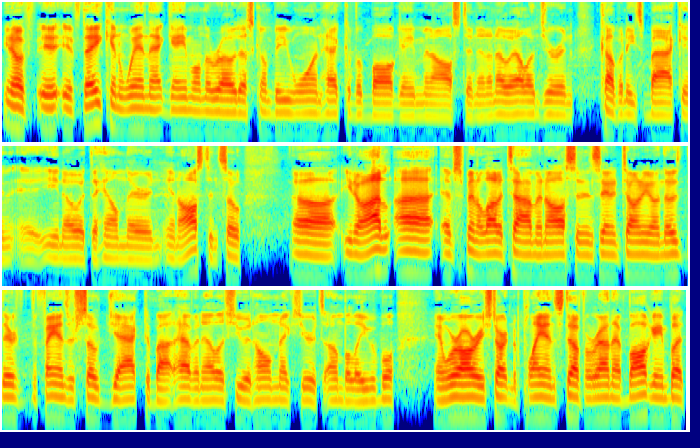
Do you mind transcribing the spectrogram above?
you know, if if they can win that game on the road, that's going to be one heck of a ball game in Austin. And I know Ehlinger and company's back, and uh, you know, at the helm there in, in Austin. So. Uh, you know, I, I have spent a lot of time in Austin and San Antonio, and those the fans are so jacked about having LSU at home next year. It's unbelievable, and we're already starting to plan stuff around that ball game. But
